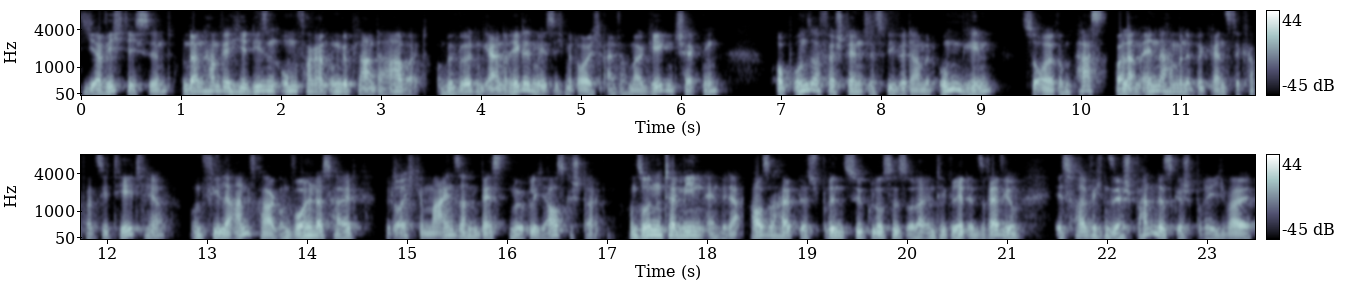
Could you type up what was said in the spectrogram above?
die ja wichtig sind. Und dann haben wir hier diesen Umfang an ungeplanter Arbeit. Und wir würden gern regelmäßig mit euch einfach mal gegenchecken, ob unser Verständnis, wie wir damit umgehen, zu eurem passt. Weil am Ende haben wir eine begrenzte Kapazität hier und viele Anfragen und wollen das halt mit euch gemeinsam bestmöglich ausgestalten. Und so ein Termin, entweder außerhalb des Sprintzykluses oder integriert ins Review, ist häufig ein sehr spannendes Gespräch, weil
